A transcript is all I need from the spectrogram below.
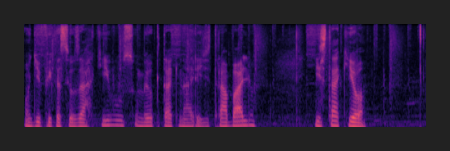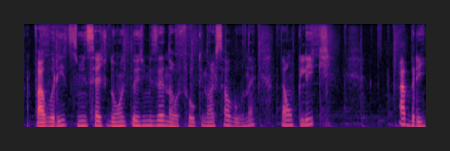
onde fica seus arquivos, o meu que está aqui na área de trabalho, está aqui ó, favoritos 27 de 11 de 2019, foi o que nós salvou, né? Dá um clique, abrir.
